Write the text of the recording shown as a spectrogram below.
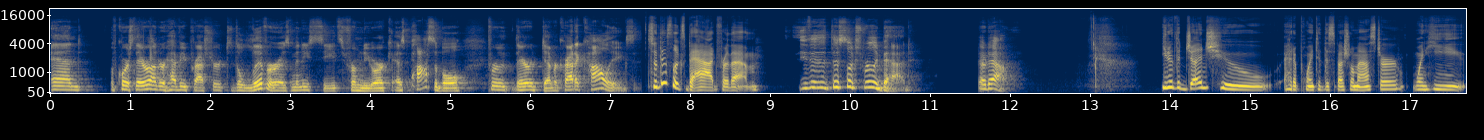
And of course, they're under heavy pressure to deliver as many seats from New York as possible for their Democratic colleagues. So this looks bad for them. This looks really bad, no doubt. You know, the judge who had appointed the special master, when he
